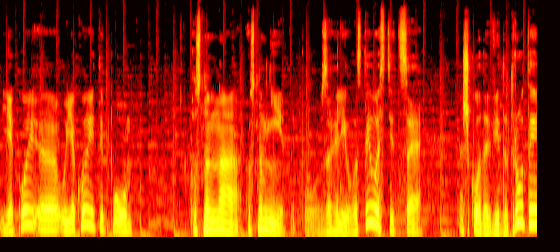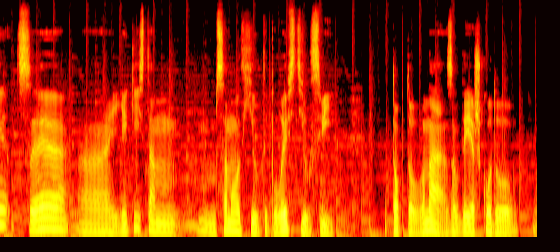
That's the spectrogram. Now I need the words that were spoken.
якої, е, у якої, типу, основна, основні, типу, взагалі властивості це шкода від отрути, це е, якийсь там самоотхіл, типу лайфстіл свій. Тобто вона завдає шкоду е,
